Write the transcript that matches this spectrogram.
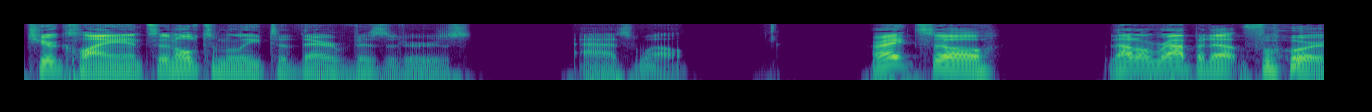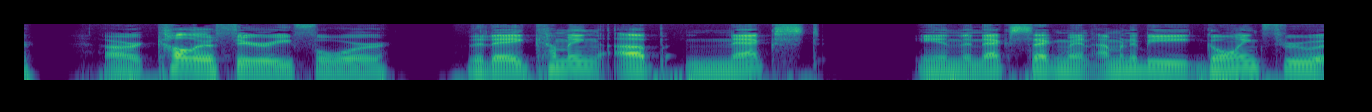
to your clients and ultimately to their visitors as well. All right, so that'll wrap it up for our color theory for the day. Coming up next in the next segment, I'm going to be going through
